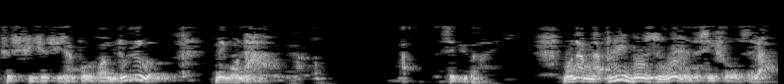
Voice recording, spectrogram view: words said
Je suis, je suis un pauvre homme toujours. Mais mon âme, ah, c'est plus pareil. Mon âme n'a plus besoin de ces choses-là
